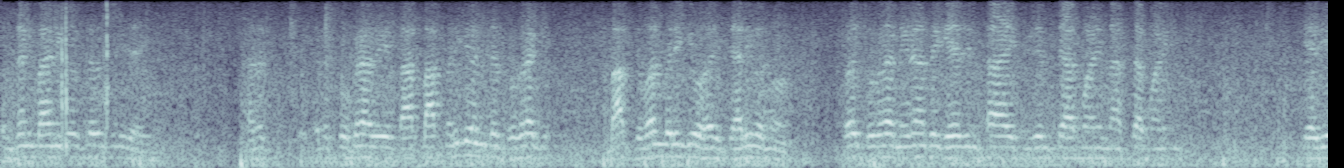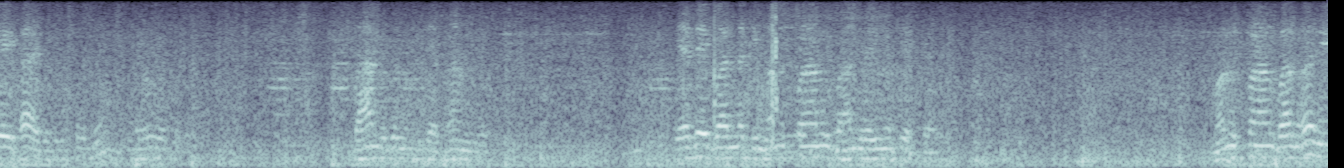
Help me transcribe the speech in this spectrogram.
સમજણ બહાર નીકળે ભૂલી જાય. અને એટલે છોકરા બાપ બાપ મરી ગયો ને છોકરા બાપ જવાન મરી ગયો હોય, ચાલી વર્ષનો તો છોકરા નિરાંતે ઘેર ખાય, પીવે ચા પાણી, નાસ્તા પાણી. કેરીએ ખાય. ભાન ભાન. વેદે ભાન નથી. મનુષ્યપણાનું ભાન રહ્યું નથી અત્યારે. મનુષ્યપણાનું ભાન હોય ને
